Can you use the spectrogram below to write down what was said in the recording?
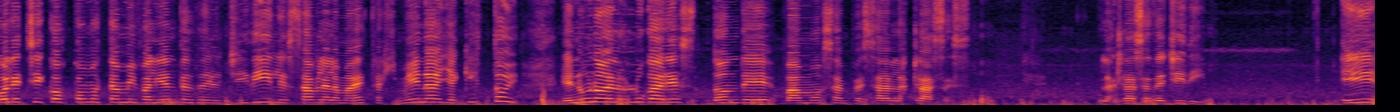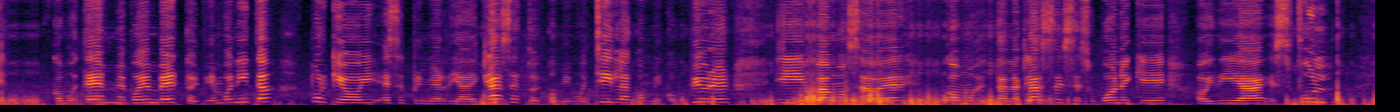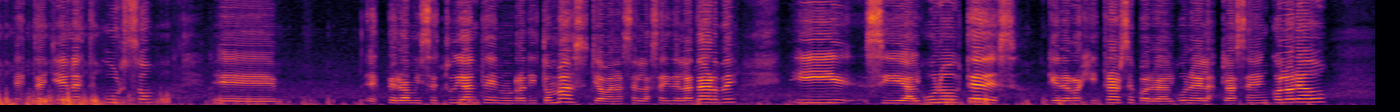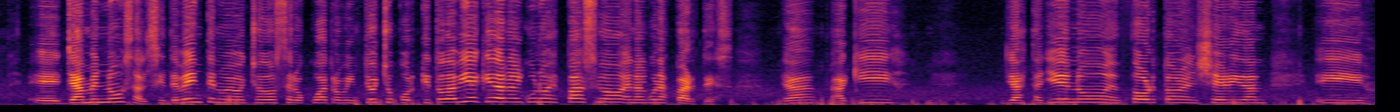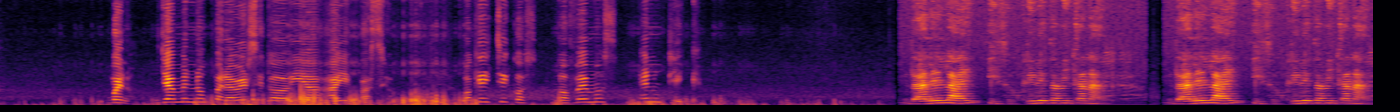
Hola chicos, ¿cómo están mis valientes del GD? Les habla la maestra Jimena y aquí estoy en uno de los lugares donde vamos a empezar las clases, las clases de GD. Y como ustedes me pueden ver, estoy bien bonita porque hoy es el primer día de clase, estoy con mi mochila, con mi computer y vamos a ver cómo está la clase. Se supone que hoy día es full, está curso eh, espero a mis estudiantes en un ratito más, ya van a ser las 6 de la tarde. Y si alguno de ustedes quiere registrarse para alguna de las clases en Colorado, eh, llámenos al 720-982-0428 porque todavía quedan algunos espacios en algunas partes. ¿ya? Aquí ya está lleno, en Thornton, en Sheridan y bueno, llámenos para ver si todavía hay espacio. Chicos, nos vemos en un clic. Dale like y suscríbete a mi canal. Dale like y suscríbete a mi canal.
